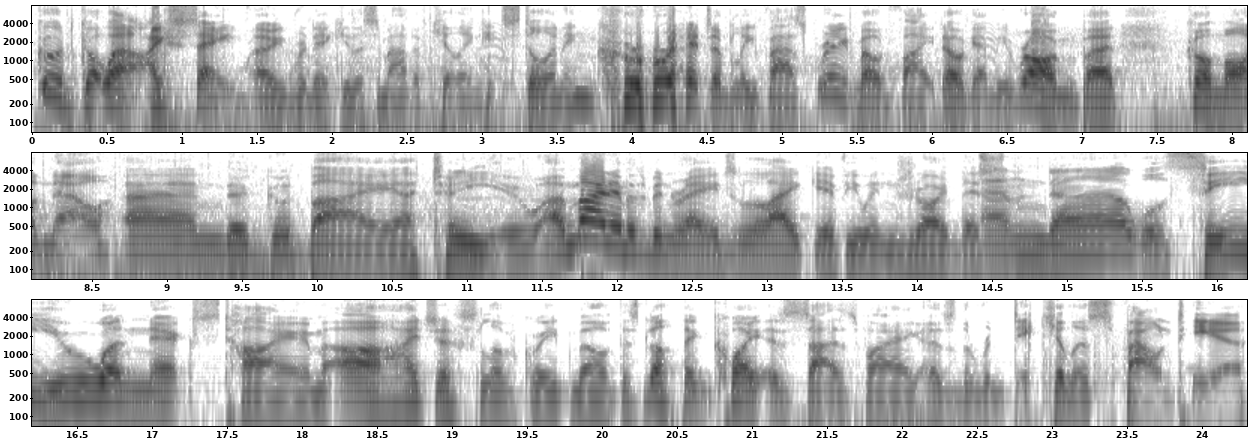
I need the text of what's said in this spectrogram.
good God. Well, I say a ridiculous amount of killing. It's still an incredibly fast greed mode fight, don't get me wrong, but Come on now. And uh, goodbye uh, to you. Uh, my name has been Rage. Like if you enjoyed this. And uh, we'll see you next time. Ah, I just love Greed Mode. There's nothing quite as satisfying as the ridiculous found here.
